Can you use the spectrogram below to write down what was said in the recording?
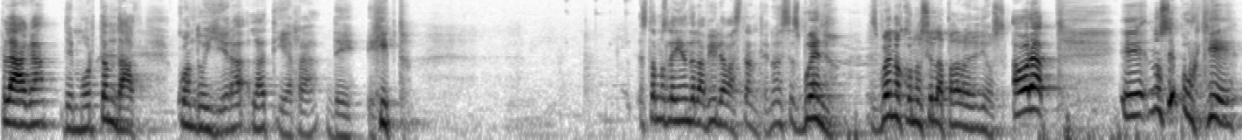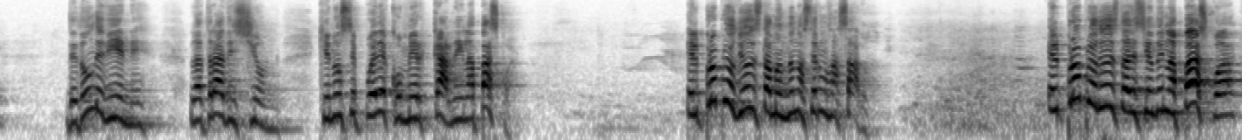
plaga de mortandad cuando hiera la tierra de Egipto estamos leyendo la Biblia bastante, ¿no? Es bueno, es bueno conocer la palabra de Dios. Ahora, eh, no sé por qué, de dónde viene la tradición que no se puede comer carne en la Pascua. El propio Dios está mandando a hacer un asado. El propio Dios está diciendo en la Pascua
